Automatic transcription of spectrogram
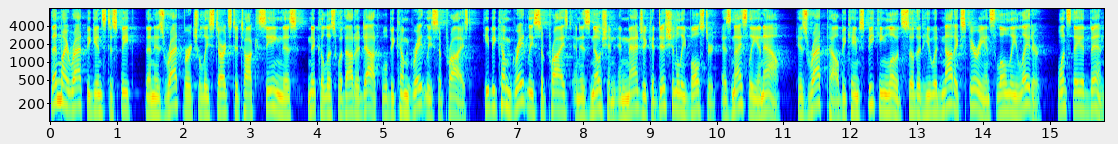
then my rat begins to speak, then his rat virtually starts to talk. Seeing this, Nicholas without a doubt will become greatly surprised. He become greatly surprised and his notion in magic additionally bolstered, as nicely and now, his rat pal became speaking loads so that he would not experience lonely later, once they had been.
